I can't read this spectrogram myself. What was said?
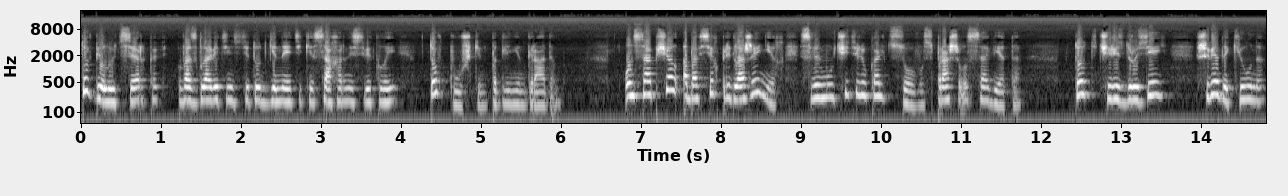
То в Белую церковь, возглавить Институт генетики сахарной свеклы, то в Пушкин под Ленинградом. Он сообщал обо всех предложениях своему учителю Кольцову, спрашивал совета. Тот через друзей, шведа Кюна,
